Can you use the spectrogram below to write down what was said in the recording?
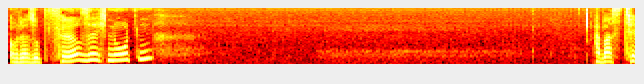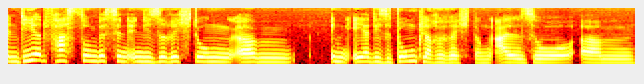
Oder so Pfirsichnoten. Aber es tendiert fast so ein bisschen in diese Richtung, ähm, in eher diese dunklere Richtung. Also ähm,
